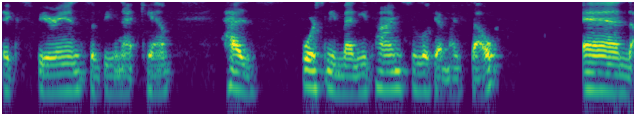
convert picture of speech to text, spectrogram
experience of being at camp has forced me many times to look at myself. And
